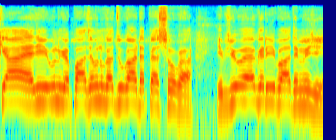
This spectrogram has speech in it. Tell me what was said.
क्या है जी, उनके पास है, उनका जुगाड़ है, पैसों का। अब जो है गरीब आदमी जी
